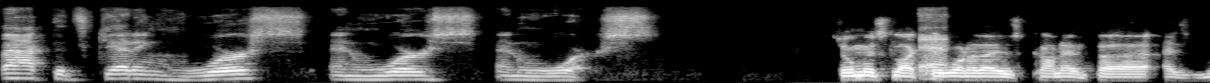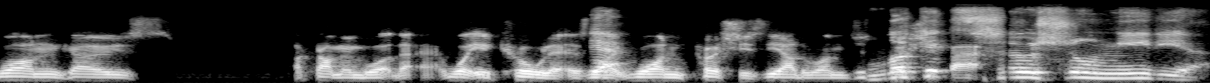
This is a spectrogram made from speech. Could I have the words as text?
fact, it's getting worse and worse and worse. It's almost like And- one of those kind of uh, as one goes. I can't remember what that, what you call it. As Yeah. like one pushes, the other one just Look at back. social media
